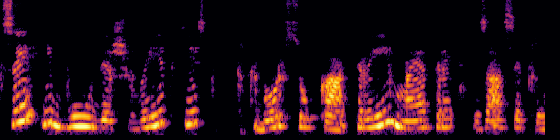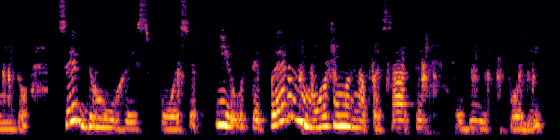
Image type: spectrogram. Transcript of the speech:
це і буде швидкість борсука 3 метри за секунду. Це другий спосіб. І тепер ми можемо написати відповідь.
